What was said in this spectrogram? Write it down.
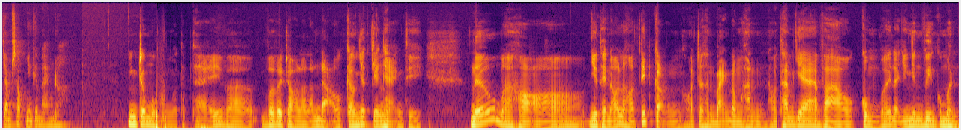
chăm sóc những cái ban đó. Nhưng trong một tập thể và với vai trò là lãnh đạo cao nhất chẳng hạn thì nếu mà họ như thầy nói là họ tiếp cận họ trở thành bạn đồng hành họ tham gia vào cùng với là những nhân viên của mình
